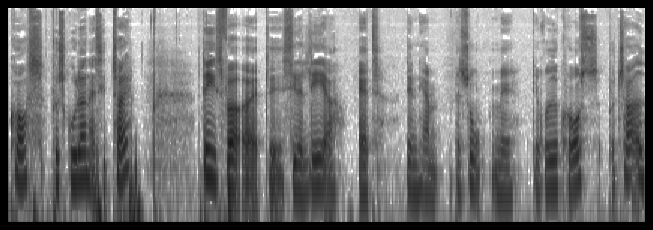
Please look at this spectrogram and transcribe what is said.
kors på skulderen af sit tøj. Dels for at øh, signalere, at den her person med det røde kors på tøjet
